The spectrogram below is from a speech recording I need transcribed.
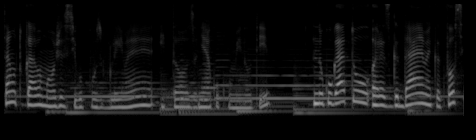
само тогава може да си го позволиме и то за няколко минути. Но когато разгадаеме какво се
